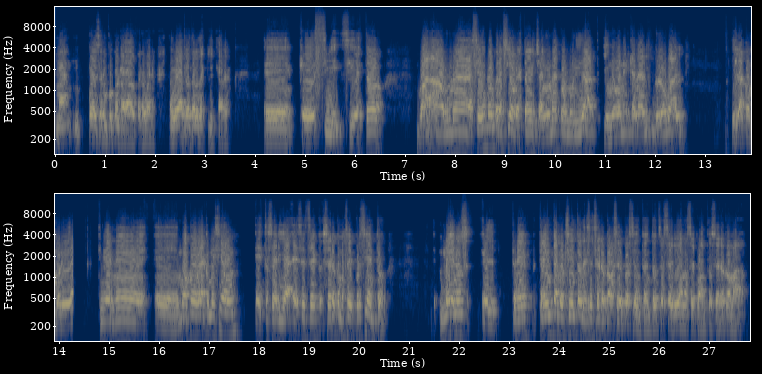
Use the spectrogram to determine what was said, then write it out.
más, puede ser un poco enredado, pero bueno, lo voy a tratar de explicar. Eh, que es si, si esto va a una, si una operación está hecha en una comunidad y no en el canal global, y la comunidad tiene, eh, no cobra comisión, esto sería ese 0,6% menos el 30% de ese 0,6%, entonces sería no sé cuánto, 0,6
